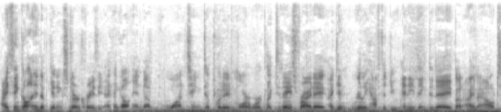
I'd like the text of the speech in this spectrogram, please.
I think I'll end up getting stir crazy. I think I'll end up wanting to put in more work. Like today's Friday, I didn't really have to do anything today, but I'm out.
